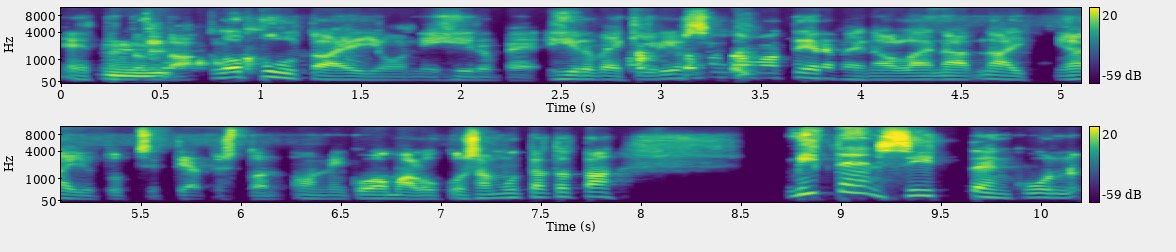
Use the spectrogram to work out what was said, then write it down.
että mm. tota, lopulta ei ole niin hirveä, hirveä kirja, jos vaan terveenä ollaan, nämä, nämä, nämä jutut sitten tietysti on, on niin kuin oma lukunsa, mutta tota, miten sitten, kun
